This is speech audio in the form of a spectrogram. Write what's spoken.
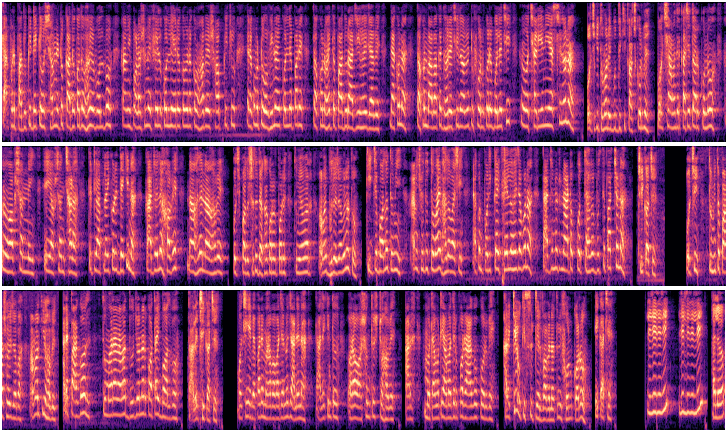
তারপরে পাদুকে ডেকে ওর সামনে একটু কাদো কাদো ভাবে বলব, আমি পড়াশোনায় ফেল করলে এরকম এরকম হবে, সবকিছু এরকম একটু অভিনয় করলে পারে, তখন হয়তো পাদু রাজি হয়ে যাবে। দেখো না, তখন বাবাকে ধরেছিল, আমি একটু ফোন করে বলেছি, ও ছাড়িয়ে নিয়ে আসছিল না? বলছি কি, তোমার এই বুদ্ধি কি কাজ করবে? বলছে, আমাদের কাছে তো আর কোনো অপশন নেই, এই অপশন ছাড়া। তো একটু অ্যাপ্লাই করে দেখি না কাজ হলে হবে, না হলে না হবে। বলছি, পাদুর সাথে দেখা করার পরে তুমি আবার আমায় ভুলে যাবে না তো? কি যে বলো তুমি, আমি শুধু তোমায় ভালোবাসি, এখন পরীক্ষায় ফেল হয়ে যাব না, তার জন্য একটু নাটক করতে হবে, বুঝতে পারছ না? ঠিক আছে। বলছি, তুমি তো পাশ হয়ে যাবা। আমার কি হবে? আরে পাগল, তোমার আর আমার দুজনের কথাই বলব। তাহলে ঠিক আছে। বলছি, এ ব্যাপারে মা বাবা যেন জানে না, তাহলে কিন্তু ওরা অসন্তুষ্ট হবে। আর মোটামুটি আমাদের উপর রাগও করবে। আরে কেউ কিছু টের পাবে না, তুমি ফোন করো। ঠিক আছে। Lily Lily Lily Lily. Hello?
